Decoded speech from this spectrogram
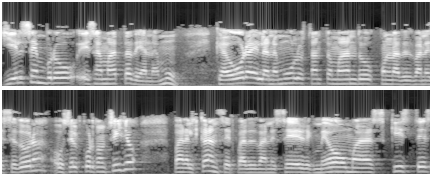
Y él sembró esa mata de Anamú, que ahora el Anamú lo están tomando con la desvanecedora, o sea, el cordoncillo, para el cáncer, para desvanecer meomas, quistes,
